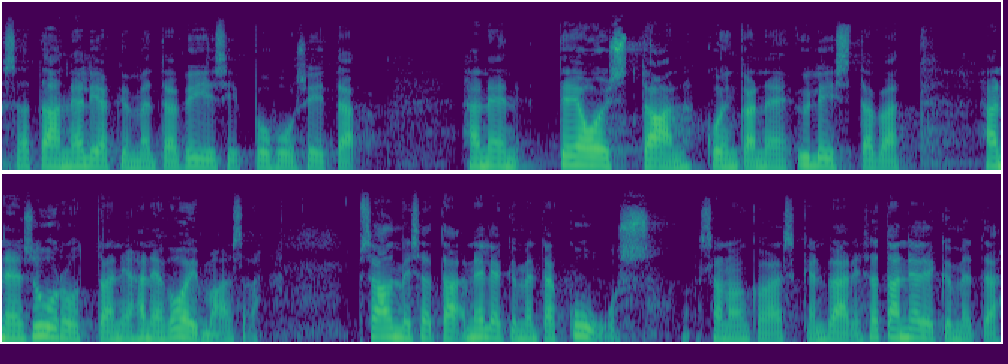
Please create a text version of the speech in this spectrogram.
145 puhuu siitä hänen teoistaan, kuinka ne ylistävät hänen suuruuttaan ja hänen voimaansa. Psalmi 146, sanoinko äsken väärin, 140,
